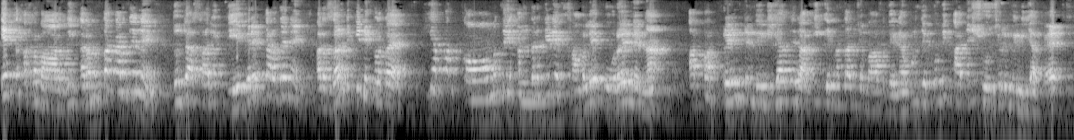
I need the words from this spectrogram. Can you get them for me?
ਇੱਕ ਅਖਬਾਰ ਦੀ ਆਰੰਭਤਾ ਕਰਦੇ ਨੇ, ਦੂਜਾ ਸਾਰੀ ਦੇਖ ਕਰਦੇ ਨੇ ਰਿਜ਼ਲਟ ਕੀ ਨਿਕਲਦਾ ਹੈ? ਕਿ ਆਪਾਂ ਕੌਮ ਦੇ ਅੰਦਰ ਜਿਹੜੇ ਹਮਲੇ ਹੋ ਰਹੇ ਨੇ ਨਾ, ਆਪਾਂ ਪ੍ਰਿੰਟ ਮੀਡੀਆ ਦੇ ਰਾਹੀਂ ਇਹਨਾਂ ਦਾ ਜਵਾਬ ਦੇਣਾ। ਹੁਣ ਦੇਖੋ ਵੀ ਅੱਜ ਸੋਸ਼ਲ ਮੀਡੀਆ ਹੈ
